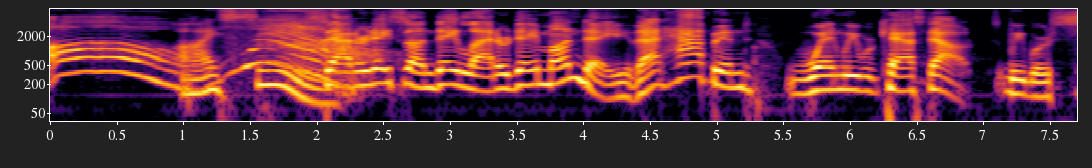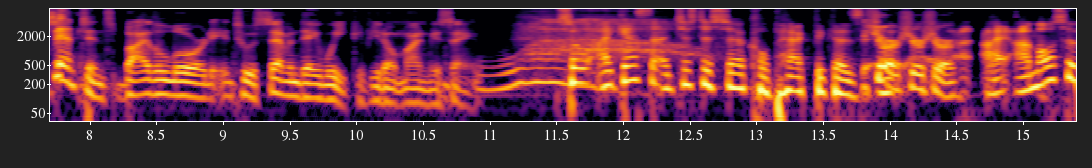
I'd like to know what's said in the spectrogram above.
Oh. I see. Saturday, Sunday, latter day, Monday. That happened when we were cast out. We were sentenced by the Lord into a seven day week, if you don't mind me saying. So I guess uh, just to circle back because Sure, uh, sure, sure. I, I'm also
